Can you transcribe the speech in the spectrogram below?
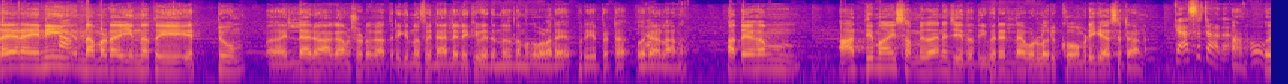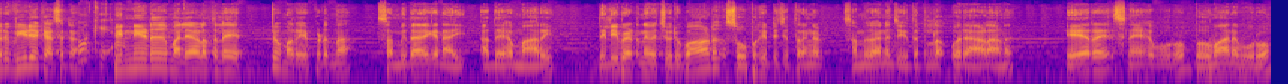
ഡയന ഇനി നമ്മുടെ ഇന്നത്തെ ഈ ഏറ്റവും എല്ലാവരും ആകാംക്ഷയോട് കാത്തിരിക്കുന്ന ഫിനാലിലേക്ക് വരുന്നത് നമുക്ക് വളരെ പ്രിയപ്പെട്ട ഒരാളാണ്. അദ്ദേഹം ആദ്യമായി സംവിധാനം ചെയ്തത് ഇവരെല്ലാം ഉള്ള ഒരു കോമഡി കാസറ്റ് ആണ്. ആണ് ഒരു വീഡിയോ കാസറ്റ് ആണ് പിന്നീട് മലയാളത്തിലെ ഏറ്റവും അറിയപ്പെടുന്ന സംവിധായകനായി അദ്ദേഹം മാറി. ദിലീപേട്ടനെ വെച്ച് ഒരുപാട് സൂപ്പർ ഹിറ്റ് ചിത്രങ്ങൾ സംവിധാനം ചെയ്തിട്ടുള്ള ഒരാളാണ്. ഏറെ സ്നേഹപൂർവം ബഹുമാനപൂർവം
